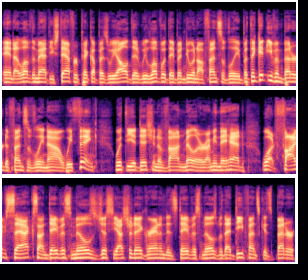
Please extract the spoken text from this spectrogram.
And I love the Matthew Stafford pickup as we all did. We love what they've been doing offensively, but they get even better defensively now, we think, with the addition of Von Miller. I mean, they had, what, five sacks on Davis Mills just yesterday. Granted, it's Davis Mills, but that defense gets better.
